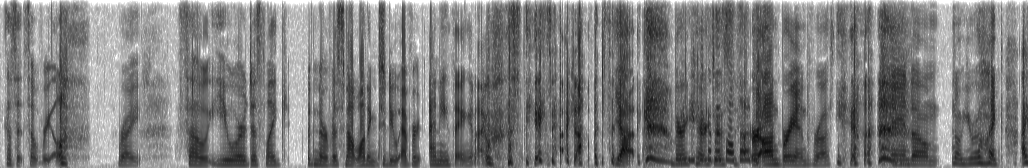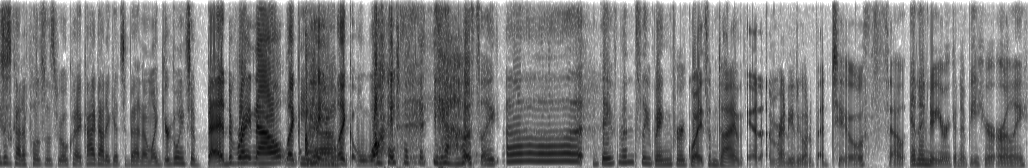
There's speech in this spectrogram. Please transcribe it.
because it's so real. Right. So you were just like nervous, not wanting to do ever anything, and I was the exact opposite. Yeah. Very "We need to get characteristic or on brand for us. Yeah. And um no, you were like, I just gotta post this real quick. I gotta get to bed. I'm like, you're going to bed right now? Like I am like wide awake. Yeah, I was like, uh, they've been sleeping for quite some time, and I'm ready to go to bed too. So, and I knew you were gonna be here early.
